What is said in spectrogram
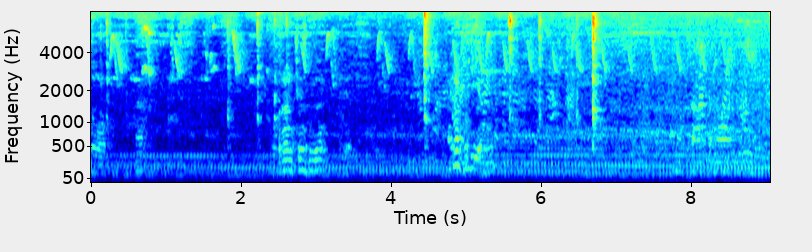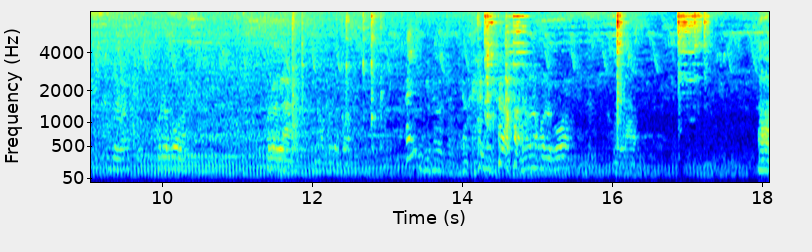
บอกนะ คนนั้นชื่อเฮือนไอ้นั่นผู้เดียวสาวจะนอนคนละบ่คนละลางเนาะคนละบ่เฮ้ยมีเท่าไหร่เดียวกันเนาะคนละบ่คนละลางอ่า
